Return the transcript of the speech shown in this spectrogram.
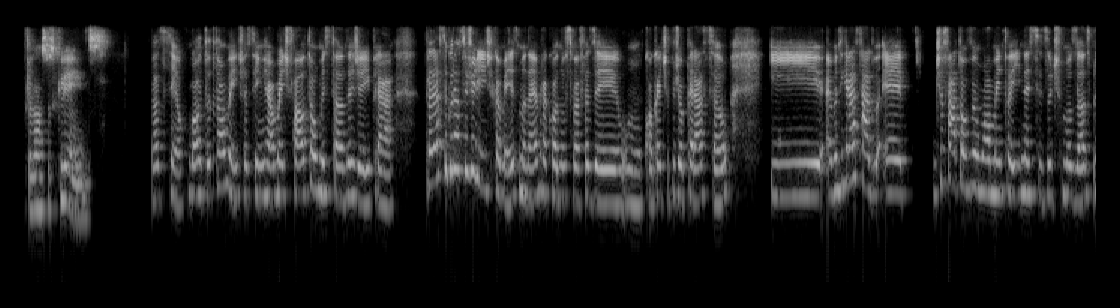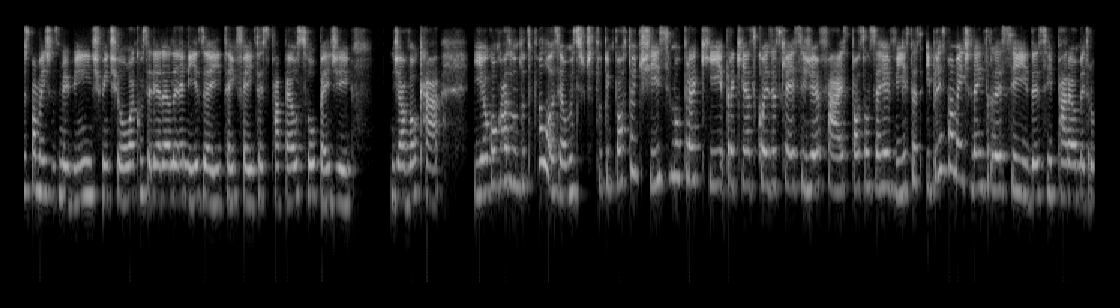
para os nossos clientes. Nossa, sim, eu concordo totalmente. Assim, realmente falta uma standard aí para para dar segurança jurídica mesmo, né? Para quando você vai fazer um, qualquer tipo de operação. E é muito engraçado. É, de fato, houve um aumento aí nesses últimos anos, principalmente 2020, 2021. A conselheira Lenisa aí tem feito esse papel super de, de avocar. E eu concordo com tudo que falou. Assim, é um instituto importantíssimo para que, que as coisas que a SG faz possam ser revistas, e principalmente dentro desse, desse parâmetro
